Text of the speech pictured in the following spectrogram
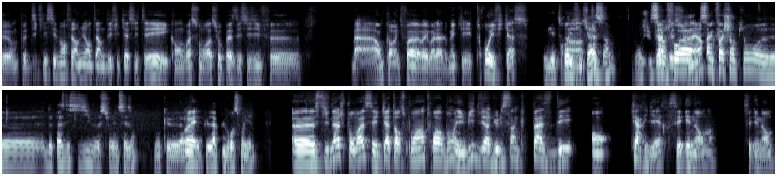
on peut difficilement faire mieux en termes d'efficacité. Et quand on voit son ratio passe décisif, bah, encore une fois, ouais, voilà, le mec est trop efficace. Il est trop efficace. Hein. Super 5 fois, cinq fois champion de, passe décisive sur une saison. Donc, avec la plus grosse moyenne. Steve Nash, pour moi, c'est 14 points, 3 rebonds et 8,5 passes D en carrière. C'est énorme. C'est énorme.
